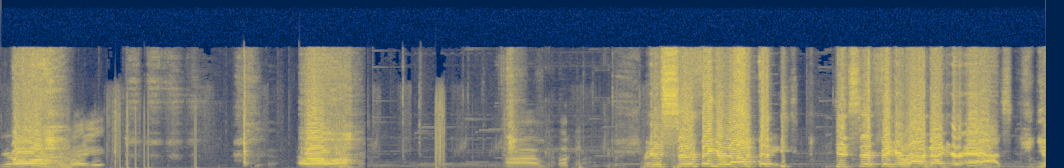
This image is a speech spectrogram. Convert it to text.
You're Oh. the. Oh, Um, look. you're surfing around. You're surfing around on your ass. You.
